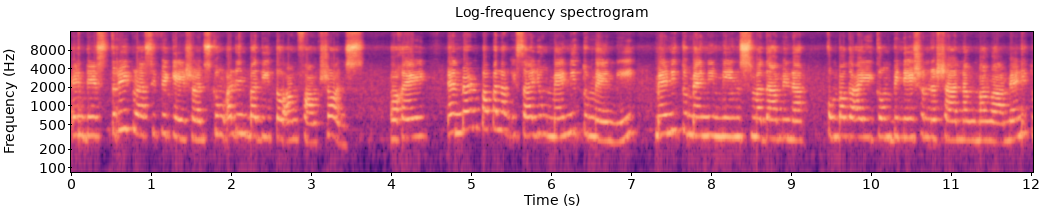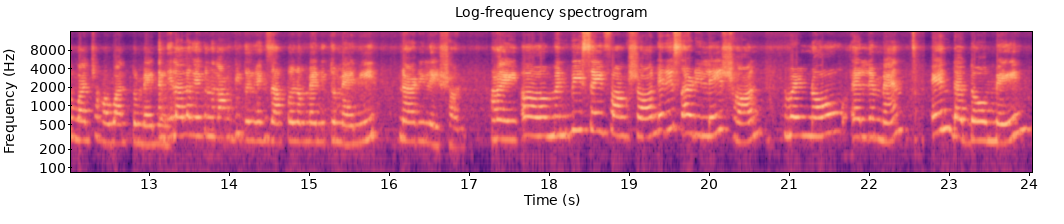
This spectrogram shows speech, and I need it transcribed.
in these three classifications kung alin ba dito ang functions. Okay? And meron pa palang isa yung many to many. Many to many means madami na kumbaga ay combination na siya ng mga many to one tsaka one to many. And ilalagay ko na lang dito yung example ng many to many na relation. Okay, um, when we say function, it is a relation where no element in the domain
